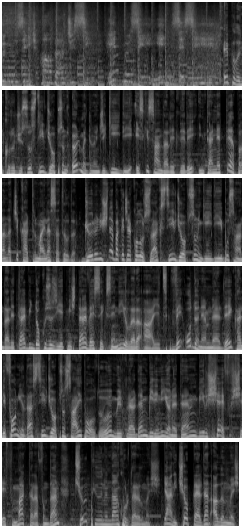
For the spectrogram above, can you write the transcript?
Müzik habercisi. Apple'ın kurucusu Steve Jobs'un ölmeden önce giydiği eski sandaletleri internette yapılan açık artırmayla satıldı. Görünüşüne bakacak olursak Steve Jobs'un giydiği bu sandaletler 1970'ler ve 80'li yıllara ait ve o dönemlerde Kaliforniya'da Steve Jobs'un sahip olduğu mülklerden birini yöneten bir şef, Şef Mark tarafından çöp yığınından kurtarılmış. Yani çöplerden alınmış.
